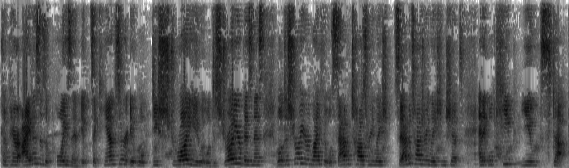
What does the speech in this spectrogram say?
Compare-itis is a poison. It's a cancer. It will destroy you. It will destroy your business. It will destroy your life. It will sabotage, rela- sabotage relationships and it will keep you stuck.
